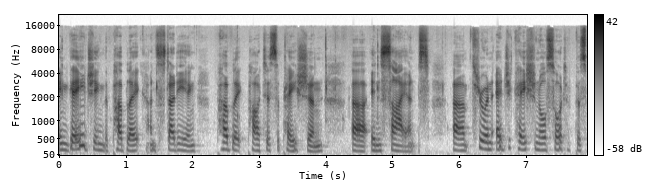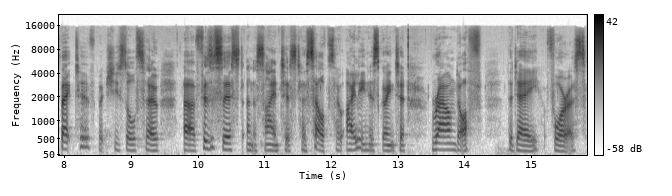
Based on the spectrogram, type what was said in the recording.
engaging the public and studying public participation uh, in science um, through an educational sort of perspective, but she's also a physicist and a scientist herself. So Eileen is going to round off the day for us.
